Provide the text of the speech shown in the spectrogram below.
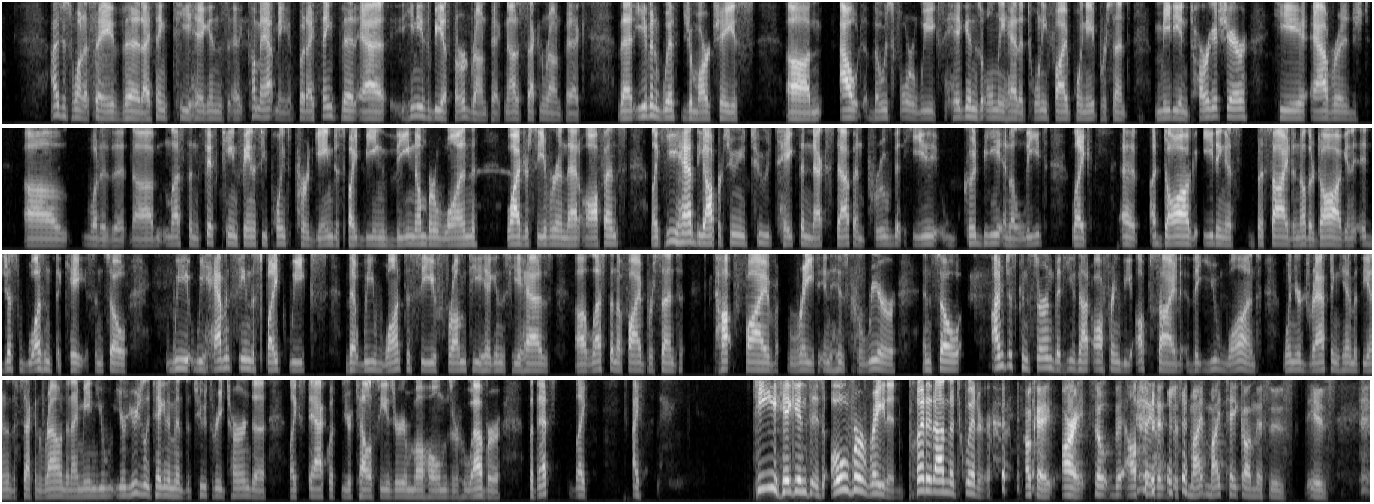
I just want to say that I think Tee Higgins, uh, come at me, but I think that at, he needs to be a third round pick, not a second round pick. That even with Ja'Marr Chase um, out those four weeks, Higgins only had a 25.8% median target share. He averaged, uh, what is it, uh, less than 15 fantasy points per game, despite being the number one wide receiver in that offense. Like he had the opportunity to take the next step and prove that he could be an elite, like a, a dog eating us beside another dog, and it just wasn't the case. And so we we haven't seen the spike weeks that we want to see from Tee Higgins. He has uh, less than a five percent top five rate in his career, and so I'm just concerned that he's not offering the upside that you want when you're drafting him at the end of the second round. And I mean, you you're usually taking him in the two three turn to like stack with your Kelce's or your Mahomes or whoever. But that's like, I Tee Higgins is overrated. Put it on the Twitter. okay, all right. So the, I'll say that just my my take on this is is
